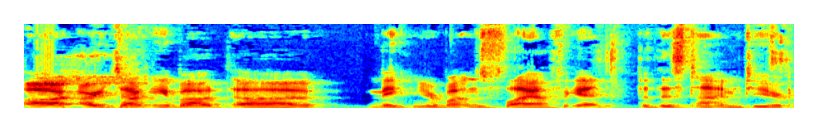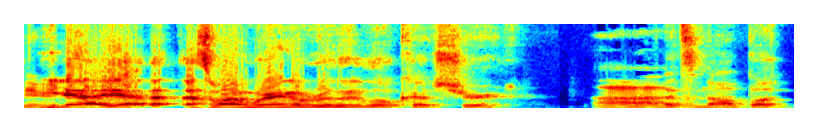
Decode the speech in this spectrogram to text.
uh, are you talking about uh, making your buttons fly off again, but this time to your parents? Yeah, yeah. That, that's why I'm wearing a really low cut shirt. Ah, That's not button.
